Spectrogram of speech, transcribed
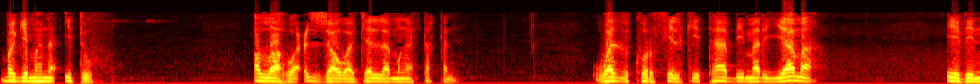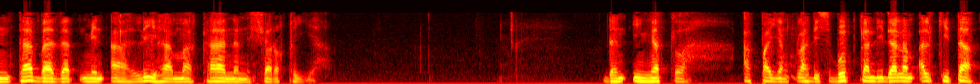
Bagaimana itu? Allah Azza wa Jalla mengatakan, "Wadhkur fil kitab Maryam idh intabadat min ahliha makanan syarqiyyah." dan ingatlah apa yang telah disebutkan di dalam Alkitab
